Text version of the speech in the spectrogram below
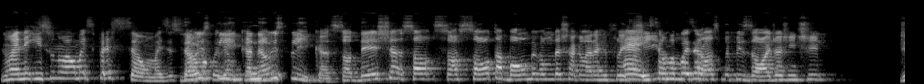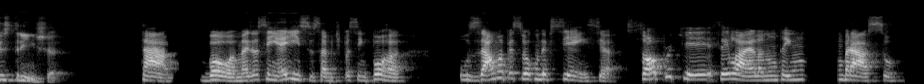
Não é, isso não é uma expressão, mas isso é Não uma coisa explica, muito- não explica. Só deixa, só, só solta a bomba e vamos deixar a galera refletir. isso é uma no coisa- próximo episódio a gente destrincha. Tá, boa, mas assim, é isso, sabe? Tipo assim, porra, usar uma pessoa com deficiência só porque, sei lá, ela não tem um, um braço,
